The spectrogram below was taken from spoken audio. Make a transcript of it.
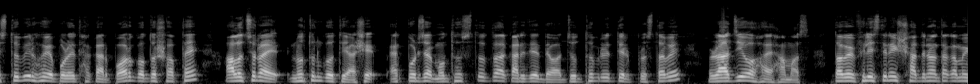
স্থবির হয়ে পড়ে থাকার পর গত সপ্তাহে আলোচনায় নতুন গতি আসে। এক পর্যায়ে মধ্যস্থতাকারীদের দেওয়া যুদ্ধবিরতির প্রস্তাবে রাজিও হয় হামাস। তবে ফিলিস্তিনি স্বাধীনতাকামী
